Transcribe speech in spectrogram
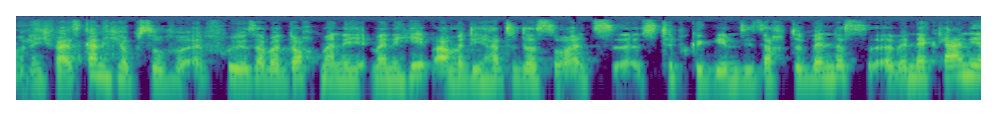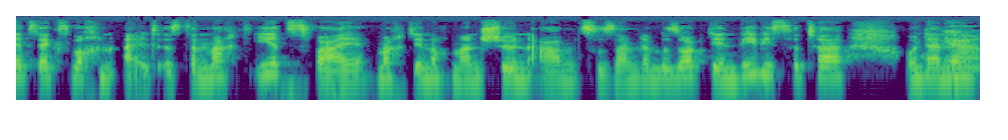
oder ich weiß gar nicht, ob es so früh ist, aber doch, meine, meine Hebamme, die hatte das so als, als Tipp gegeben. Sie sagte, wenn das, wenn der Kleine jetzt sechs Wochen alt ist, dann macht ihr zwei, macht ihr noch mal einen schönen Abend zusammen. Dann besorgt ihr einen Babysitter und dann ja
